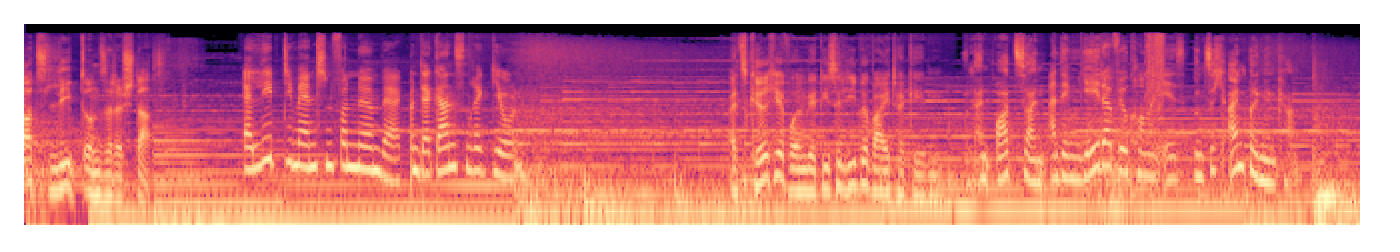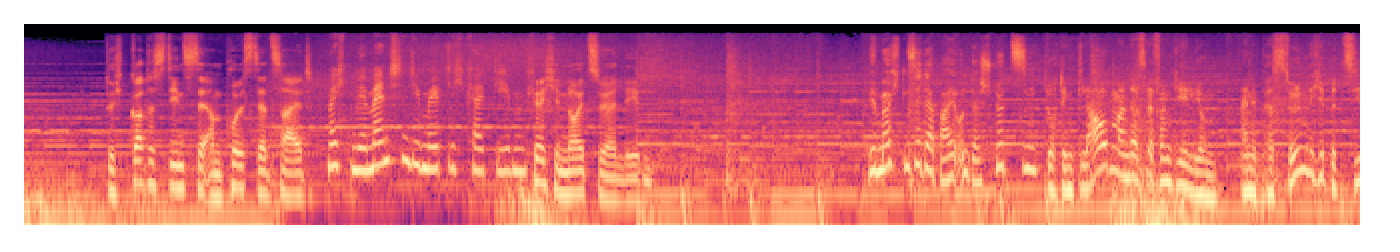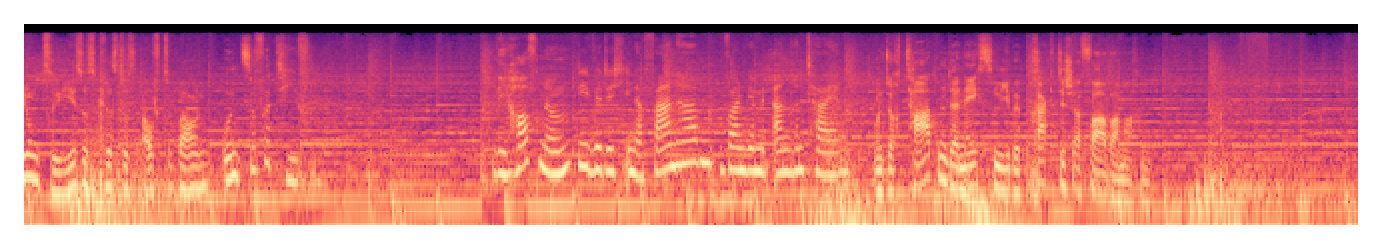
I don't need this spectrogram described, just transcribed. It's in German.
Gott liebt unsere Stadt. Er liebt die Menschen von Nürnberg und der ganzen Region. Als Kirche wollen wir diese Liebe weitergeben. Und ein Ort sein, an dem jeder willkommen ist und sich einbringen kann. Durch Gottesdienste am Puls der Zeit möchten wir Menschen die Möglichkeit geben, Kirche neu zu erleben. Wir möchten Sie dabei unterstützen, durch den Glauben an das Evangelium eine persönliche Beziehung zu Jesus Christus aufzubauen und zu vertiefen. Die Hoffnung, die wir durch ihn erfahren haben, wollen wir mit anderen teilen. Und durch Taten der Nächstenliebe praktisch erfahrbar machen.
